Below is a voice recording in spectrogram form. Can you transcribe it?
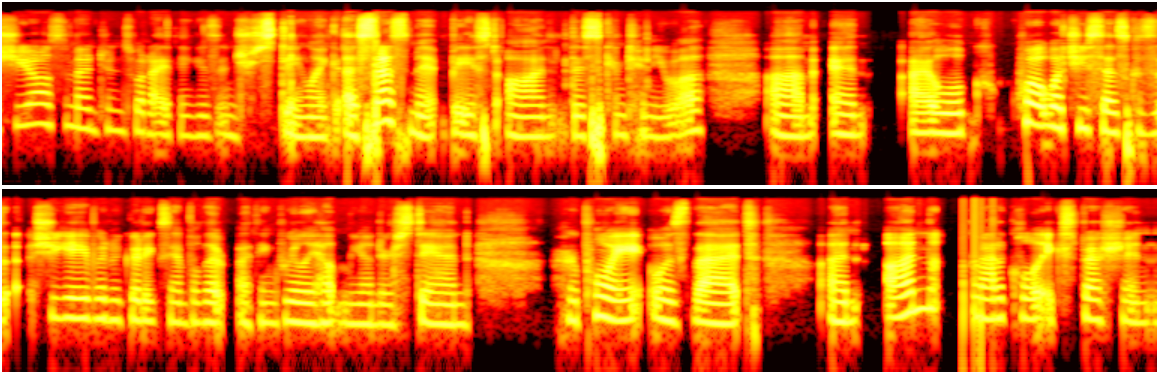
She also mentions what I think is interesting, like assessment based on this continua, um, and I will quote what she says because she gave it a good example that I think really helped me understand her point was that an ungrammatical expression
